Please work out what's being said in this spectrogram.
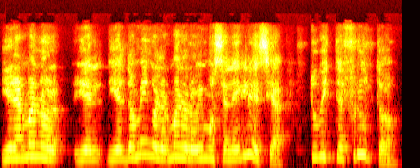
y el hermano, y el, y el domingo el hermano lo vimos en la iglesia, tuviste fruto.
